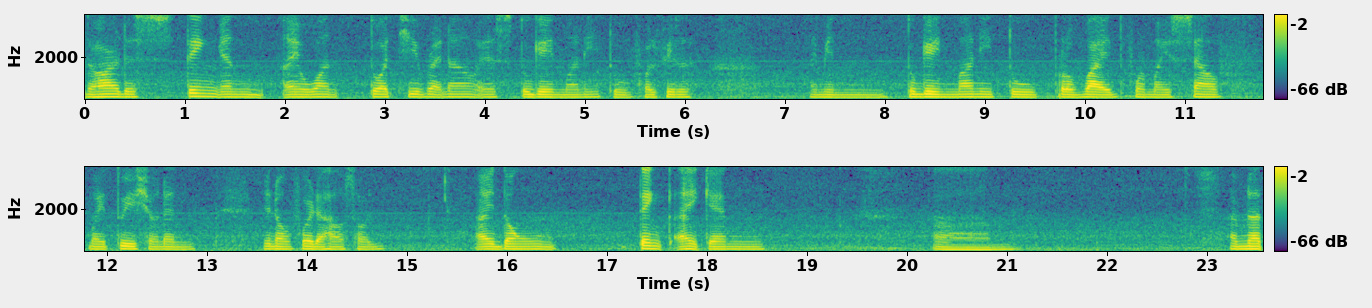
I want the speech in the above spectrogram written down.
the hardest thing and I want to achieve right now is to gain money to fulfill I mean to gain money to provide for myself my tuition and you know for the household I don't think I can um, I'm not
